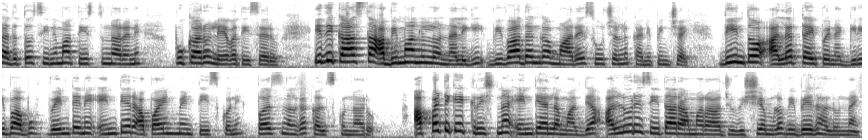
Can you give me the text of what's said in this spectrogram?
కథతో సినిమా తీస్తున్నారని పుకారు లేవతీశారు. ఇది కాస్త అభిమానుల్లో నలిగి వివాదంగా మారే సూచనలు కనిపించాయి. దీంతో అలర్ట్ అయిపోయిన గిరిబాబు వెంటనే ఎన్టీఆర్ అపాయింట్మెంట్ తీసుకొని పర్సనల్గా కలుసుకున్నారు. అప్పటికే కృష్ణ ఎన్టీఆర్ల మధ్య అల్లూరి సీతారామరాజు విషయంలో విభేదాలున్నాయి.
